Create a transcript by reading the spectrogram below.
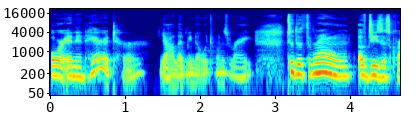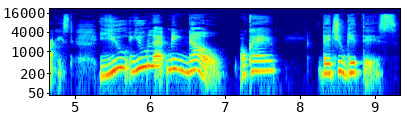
or an inheritor Y'all let me know which one is right. To the throne of Jesus Christ. You, you let me know, okay, that you get this.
